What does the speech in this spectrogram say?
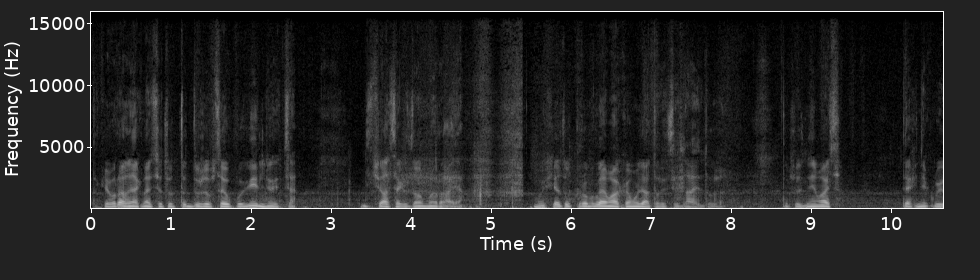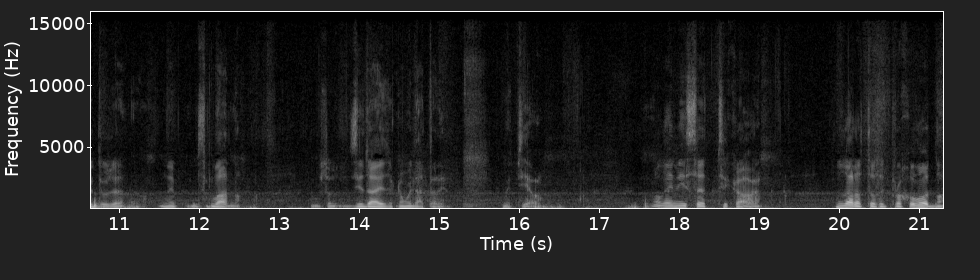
Таке враження, як наче тут дуже все уповільнюється, і час як завмирає. Ну, ще тут проблема акумулятори сідають дуже. Так що знімати технікою дуже не складно. Тому що з'їдають акумулятори миттєво. Але місце цікаве. Ну, зараз досить прохолодно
